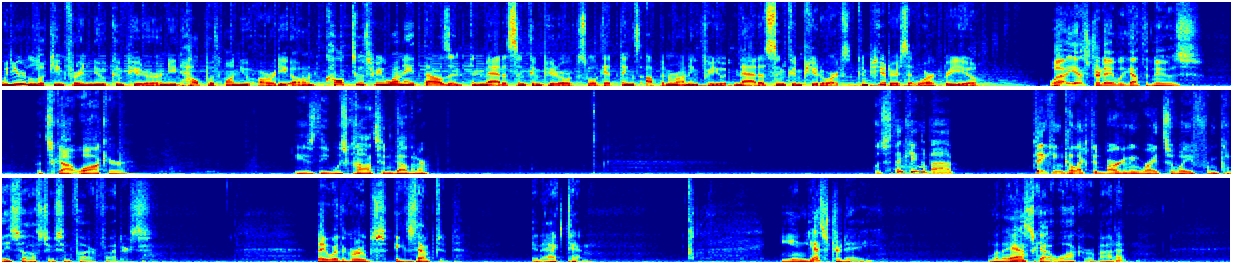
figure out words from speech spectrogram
When you're looking for a new computer or need help with one you already own, call 231 8000 and Madison Computer Works will get things up and running for you. Madison Computer Works, computers that work for you. Well, yesterday we got the news that Scott Walker, he's the Wisconsin governor, was thinking about taking collective bargaining rights away from police officers and firefighters. They were the groups exempted in Act 10. And yesterday, when they asked Scott Walker about it,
